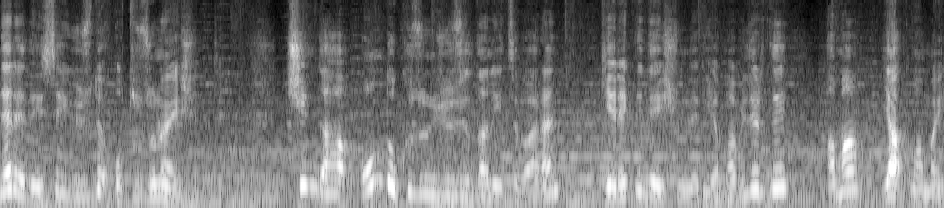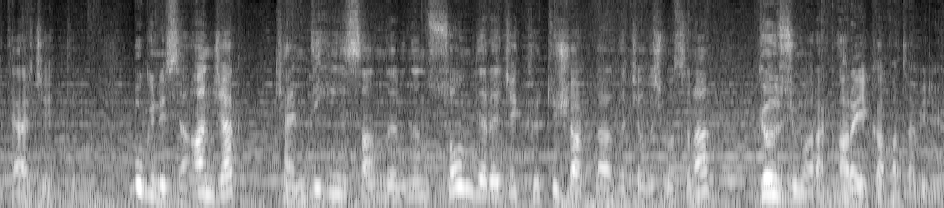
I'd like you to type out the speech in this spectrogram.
neredeyse %30'una eşitti. Çin daha 19. yüzyıldan itibaren gerekli değişimleri yapabilirdi ama yapmamayı tercih etti. Bugün ise ancak kendi insanlarının son derece kötü şartlarda çalışmasına göz yumarak arayı kapatabiliyor.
